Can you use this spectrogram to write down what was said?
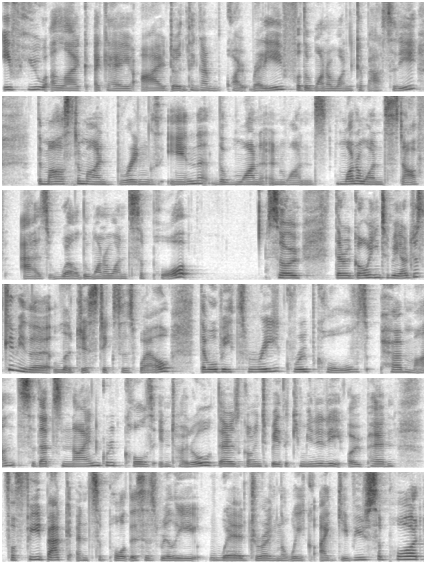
if you are like, okay, I don't think I'm quite ready for the one on one capacity. The mastermind brings in the one on one one on one stuff as well, the one on one support so there are going to be, I'll just give you the logistics as well. There will be three group calls per month. So that's nine group calls in total. There's going to be the community open for feedback and support. This is really where during the week I give you support.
